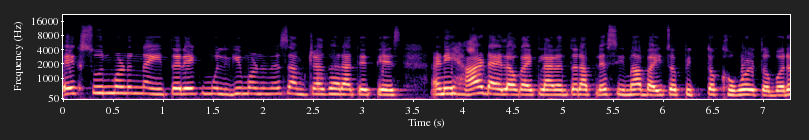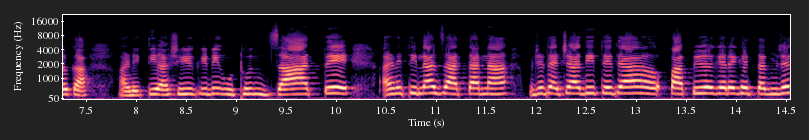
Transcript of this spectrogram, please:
एक सून म्हणून नाही तर एक मुलगी म्हणूनच आमच्या घरात येतेस. आणि हा डायलॉग ऐकल्यानंतर आपल्या सीमाबाईचं पित्त खवळतं बरं का? आणि ती अशी की नाही उठून जाते. आणि तिला जाताना म्हणजे त्याच्या आधी ते त्या पापी वगैरे घेतात म्हणजे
